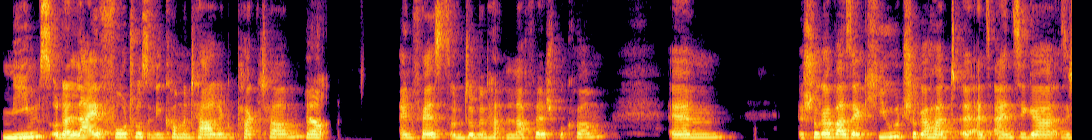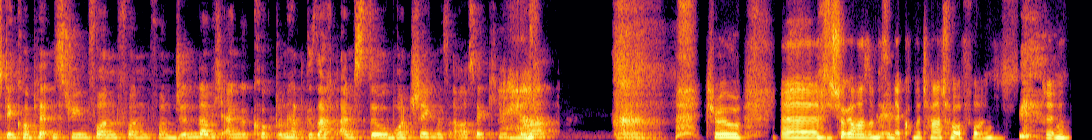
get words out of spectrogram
Memes oder Live-Fotos in die Kommentare gepackt haben. ja. Ein Fest und Jimin hat einen Lachflash bekommen. Ähm, Sugar war sehr cute. Sugar hat äh, als einziger sich den kompletten Stream von, von, von Jin, glaube ich, angeguckt und hat gesagt, I'm still watching, was auch sehr cute Ja. war. True. Äh, Sugar war so ein bisschen der Kommentator von Jin.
